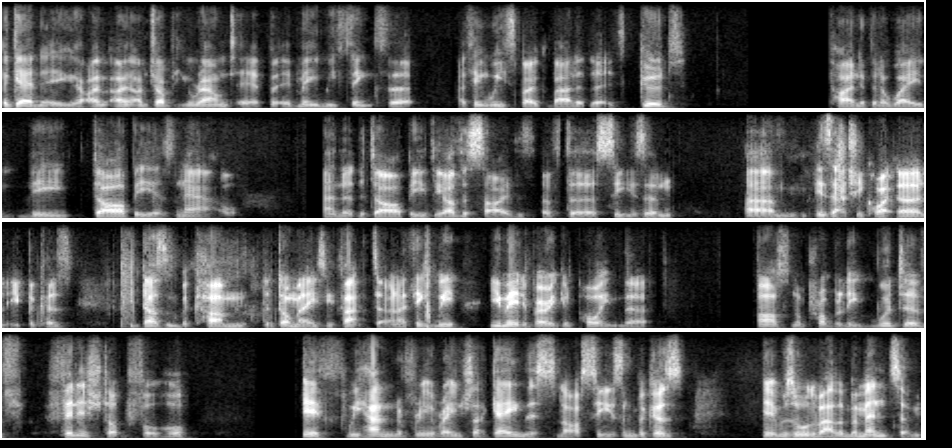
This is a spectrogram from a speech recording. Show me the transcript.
again I, i'm jumping around here but it made me think that i think we spoke about it that it's good kind of in a way the derby is now, and that the derby, the other side of the season, um, is actually quite early because it doesn't become the dominating factor. And I think we you made a very good point that Arsenal probably would have finished top four if we hadn't have rearranged that game this last season because it was all about the momentum.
